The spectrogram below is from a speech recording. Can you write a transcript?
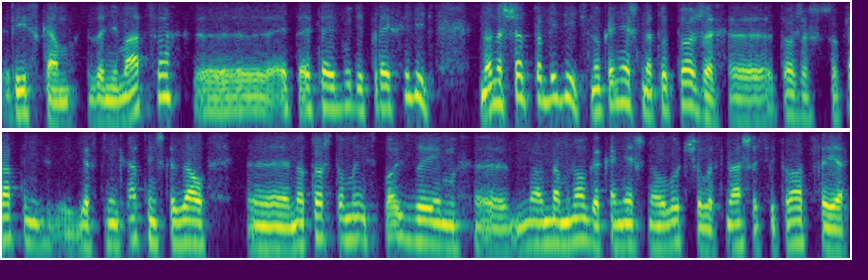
риском заниматься, э, это, это и будет происходить. Но насчет победить, ну, конечно, тут тоже, тоже что Крафтин, господин Крафтин сказал, но то, что мы используем, намного, конечно, улучшилась наша ситуация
